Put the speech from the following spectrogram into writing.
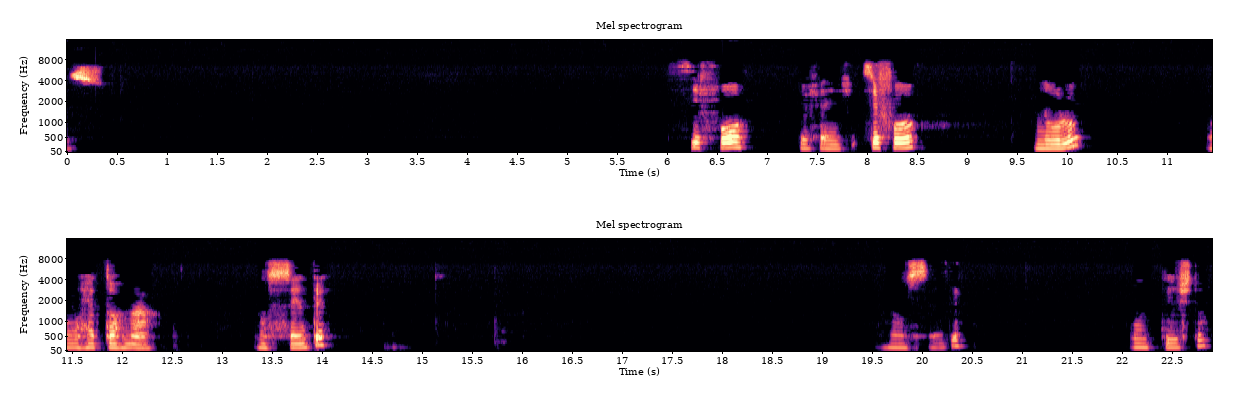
Isso. Se for diferente, se for nulo, vamos retornar no center. No center. Contexto.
